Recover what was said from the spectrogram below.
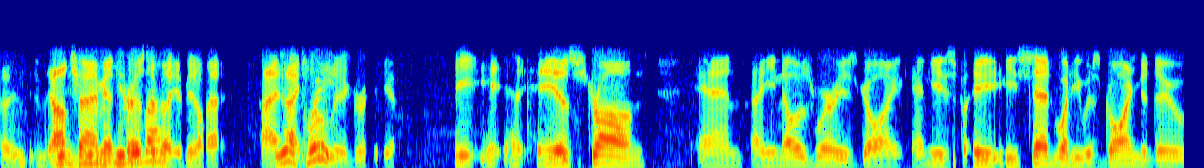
you. Uh, I'll You- chime in, Chris, if, if you don't mind. I, Yeah, I totally agree. He, he he is strong and uh, he knows where he's going, and he's he, he said what he was going to do,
